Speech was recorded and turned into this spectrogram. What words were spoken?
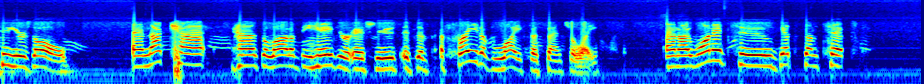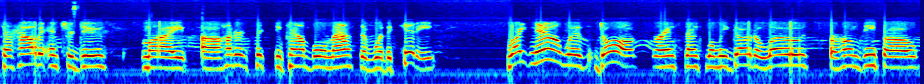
two years old, and that cat has a lot of behavior issues. It's afraid of life, essentially. And I wanted to get some tips to how to introduce my uh, 160 pound bull mastiff with a kitty. Right now, with dogs, for instance, when we go to Lowe's or Home Depot,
